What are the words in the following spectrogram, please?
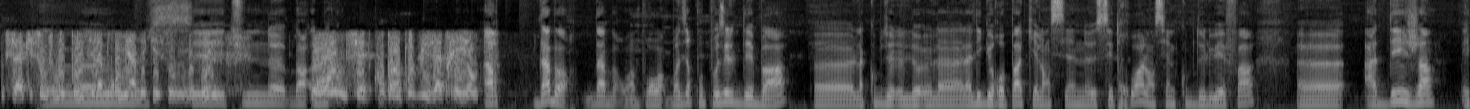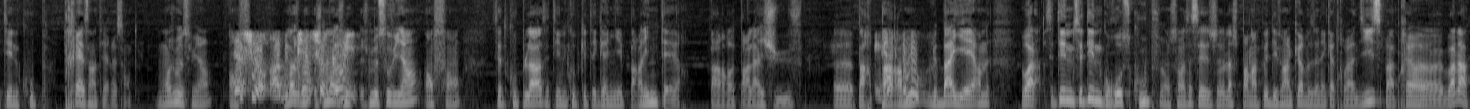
Donc c'est la question que je me pose, c'est la première des questions que je me pose, une. euh, bah, rendre cette coupe un peu plus attrayante. Alors, d'abord, d'abord, on va dire pour poser le débat, euh, la, coupe de, le- la, la Ligue Europa, qui est l'ancienne C3, l'ancienne Coupe de l'UEFA, euh, a déjà été une coupe très intéressante. Moi, je me souviens. Bien sûr, ah, moi, bien je, sûr moi, que je- oui. je me souviens, enfant, cette coupe-là, c'était une coupe qui était gagnée par l'Inter, par, par la Juve. euh, par Parme, le Bayern, voilà, c'était une, c'était une grosse coupe. Ça, c'est- là, je parle un peu des vainqueurs des années 90, mais après, euh, voilà,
